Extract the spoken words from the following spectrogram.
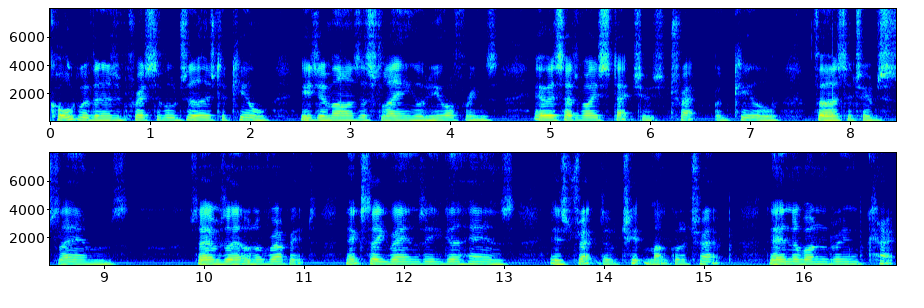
Caught with an irrepressible urge to kill, he demands the slaying of new offerings. Ever satisfied statues trap and kill. First the trim slams slams out on a rabbit. Next day Rand's eager hands extract a chipmunk on a trap. Then the wandering cat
